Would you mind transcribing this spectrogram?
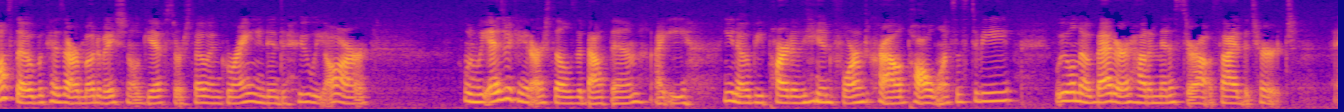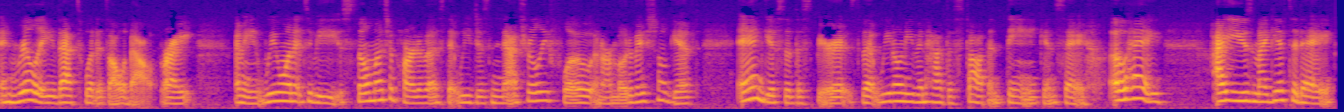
Also because our motivational gifts are so ingrained into who we are when we educate ourselves about them i.e you know, be part of the informed crowd Paul wants us to be, we will know better how to minister outside the church. And really, that's what it's all about, right? I mean, we want it to be so much a part of us that we just naturally flow in our motivational gift and gifts of the Spirit so that we don't even have to stop and think and say, oh, hey, I used my gift today.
